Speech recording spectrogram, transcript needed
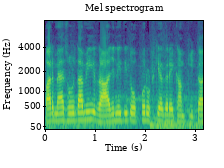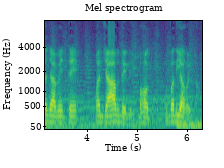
ਪਰ ਮੈਂ ਸੋਚਦਾ ਵੀ ਰਾਜਨੀਤੀ ਤੋਂ ਉੱਪਰ ਉੱਠ ਕੇ ਅਗਰ ਇਹ ਕੰਮ ਕੀਤਾ ਜਾਵੇ ਤੇ ਪੰਜਾਬ ਦੇ ਲਈ ਬਹੁਤ ਵਧੀਆ ਹੋਏਗਾ।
